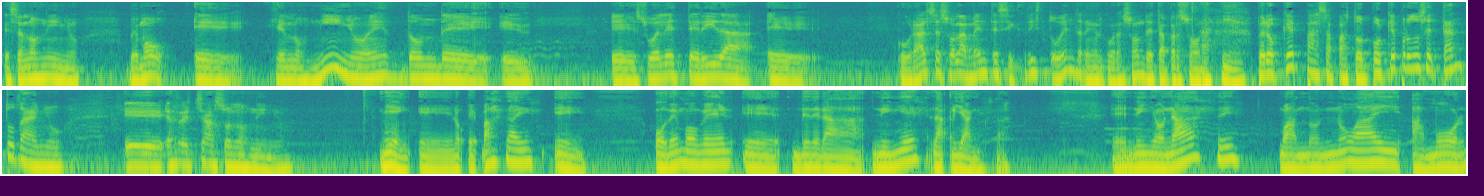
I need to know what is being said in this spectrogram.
Es en los niños. Vemos eh, que en los niños es donde eh, suele esta herida curarse solamente si Cristo entra en el corazón de esta persona. Pero ¿qué pasa, pastor? ¿Por qué produce tanto daño eh, el rechazo en los niños? Bien, eh, lo que pasa es que podemos ver eh, desde la niñez la crianza. El niño nace cuando no hay amor,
